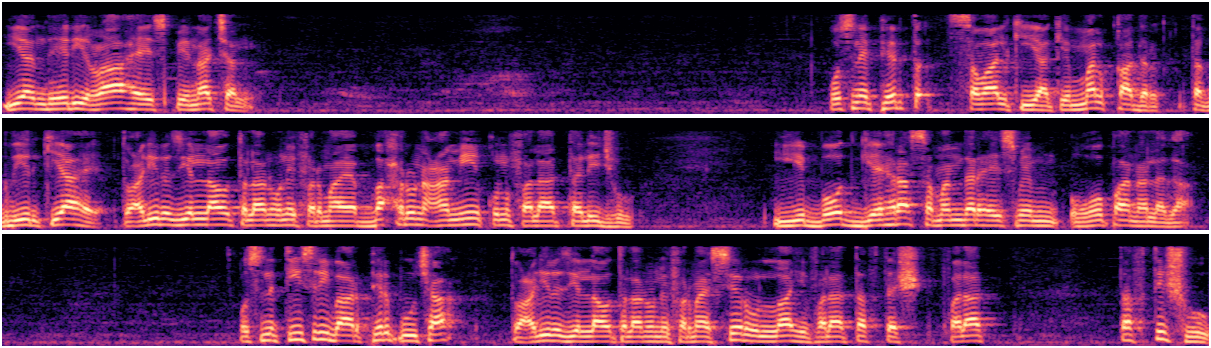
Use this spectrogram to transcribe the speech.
یہ اندھیری راہ ہے، اس پہ نہ چل۔ اس نے پھر سوال کیا کہ مل قدر، تقدیر کیا ہے؟ تو علی رضی اللہ تعالیٰ نے فرمایا، بحر عامی کن فلا تلج ہو یہ بہت گہرا سمندر ہے، اس میں غوپا نہ لگا۔ اس نے تیسری بار پھر پوچھا، تو علی رضی اللہ تعالیٰ نے فرمایا، سر اللہ فلا تفتش فلا تفتش ہو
